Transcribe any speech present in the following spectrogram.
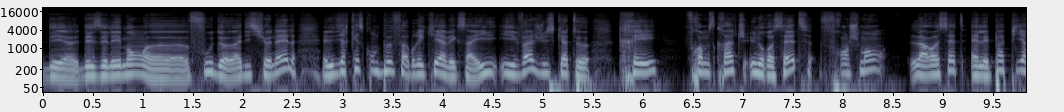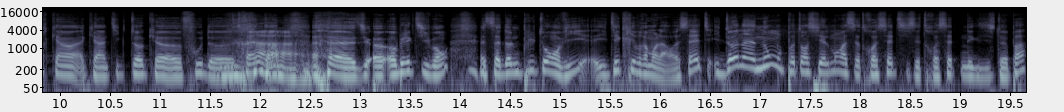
des, des éléments food additionnels et lui dire qu'est-ce qu'on peut fabriquer avec ça. Il, il va jusqu'à te créer from scratch une recette. Franchement, la recette, elle est pas pire qu'un qu'un TikTok euh, food euh, trend. hein. Euh, objectivement, ça donne plutôt envie. Il t'écrit vraiment la recette. Il donne un nom potentiellement à cette recette si cette recette n'existe pas.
